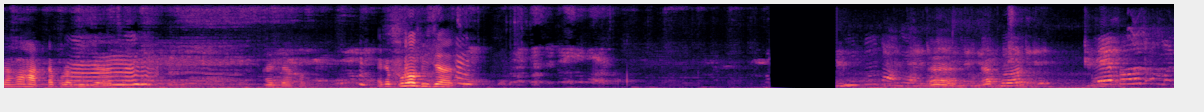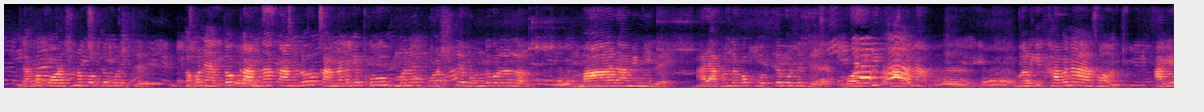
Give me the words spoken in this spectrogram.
দেখো হাতটা পুরো ভিজে আছে। দেখো, এটা পুরো ভিজে আছে। দেখো পড়াশোনা করতে বসছে। তখন এত কান্না কানলো, কান্নাটাকে খুব মানে কষ্টে বন্ধ করালাম মা আর আমি মিলে। আর এখন দেখো পড়তে বসেছে। বলে কি খাবে না? বলে কি খাবে না এখন? আগে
